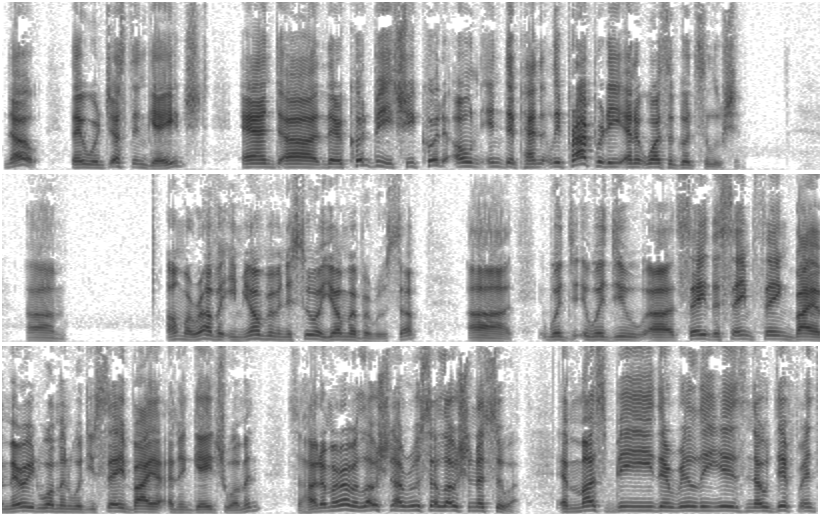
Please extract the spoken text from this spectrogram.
No, they were just engaged, and uh, there could be she could own independently property, and it was a good solution. Um. Uh, would would you uh, say the same thing by a married woman? Would you say by an engaged woman? So hadamarava loshna rusa loshna sua. It must be there really is no difference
